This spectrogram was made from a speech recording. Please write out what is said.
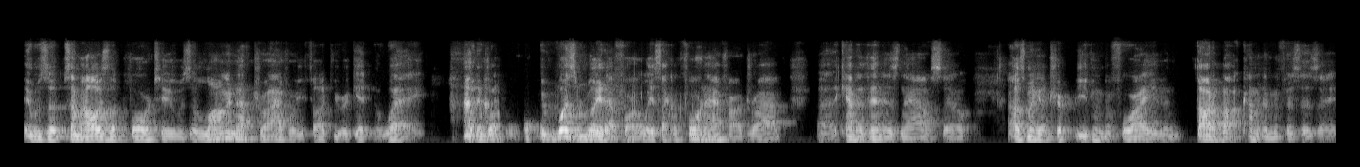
it was a, something I always looked forward to. It was a long enough drive where you felt like you were getting away, but it wasn't, it wasn't really that far away. It's like a four and a half hour drive, uh, kind of then as now. So I was making a trip even before I even thought about coming to Memphis as a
